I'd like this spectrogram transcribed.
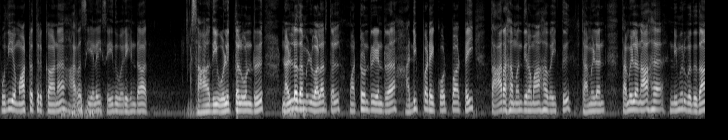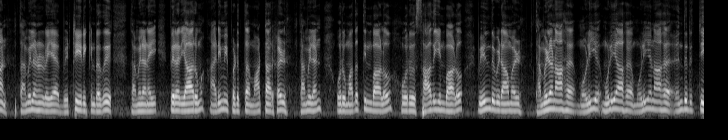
புதிய மாற்றத்திற்கான அரசியலை செய்து வருகின்றார். சாதி ஒழித்தல் ஒன்று நல்ல தமிழ் வளர்த்தல் மற்றொன்று என்ற அடிப்படை கோட்பாட்டை தாரக மந்திரமாக வைத்து தமிழன் தமிழனாக நிமிர்வதுதான் தமிழனுடைய வெற்றி இருக்கின்றது. தமிழனை பிறர் யாரும் அடிமைப்படுத்த மாட்டார்கள். தமிழன் ஒரு மதத்தின்பாலோ ஒரு சாதியின்பாலோ வீழ்ந்து விடாமல் தமிழனாக மொழிய மொழியாக மொழியனாக எந்திரித்து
